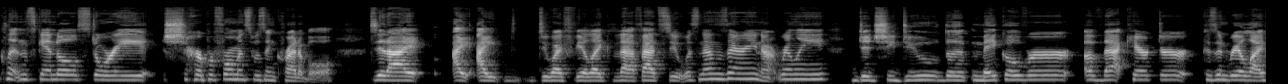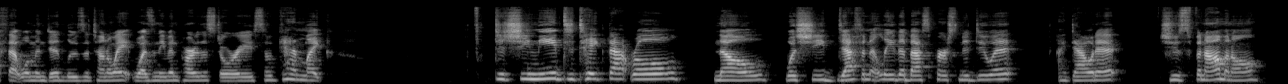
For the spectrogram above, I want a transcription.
Clinton scandal story. Sh- her performance was incredible. Did I? I, I do I feel like that fat suit was necessary? Not really. Did she do the makeover of that character? Because in real life, that woman did lose a ton of weight. wasn't even part of the story. So again, like, did she need to take that role? No. Was she definitely the best person to do it? I doubt it. She was phenomenal,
